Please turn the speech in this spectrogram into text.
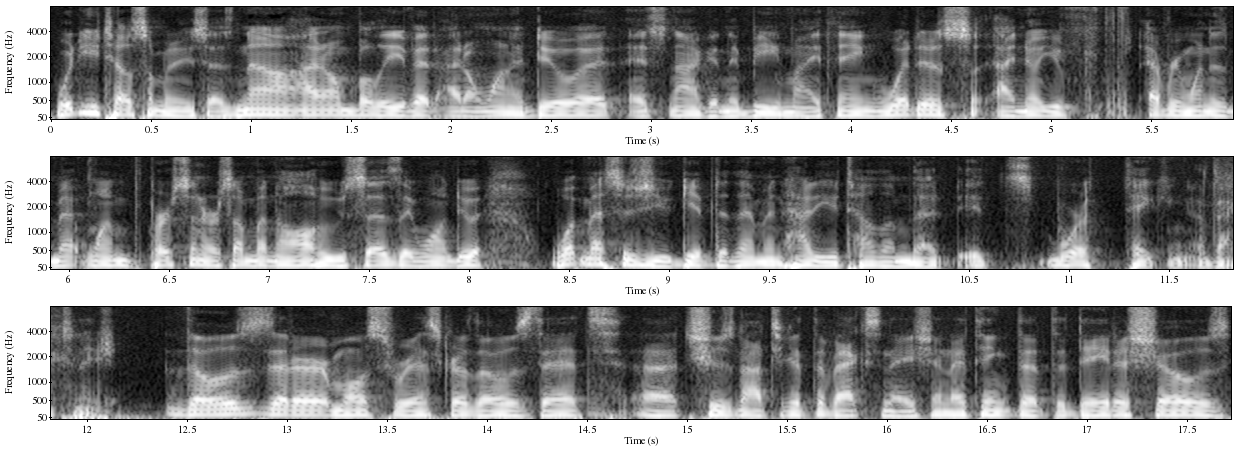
What do you tell someone who says, "No, I don't believe it. I don't want to do it. It's not going to be my thing"? What is? I know you've everyone has met one person or someone all who says they won't do it. What message do you give to them, and how do you tell them that it's worth taking a vaccination? those that are at most risk are those that uh, choose not to get the vaccination. I think that the data shows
